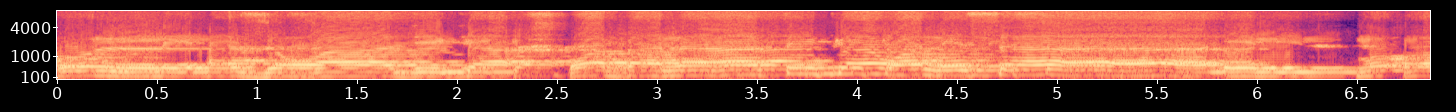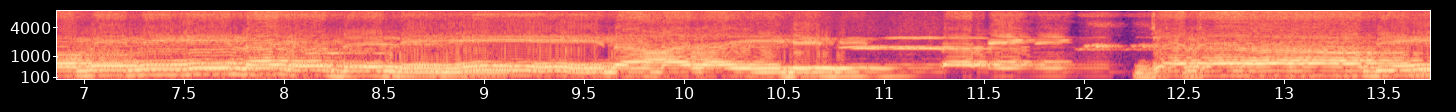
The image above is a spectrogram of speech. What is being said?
কুল লিআজওয়াজিকা عليهن من جلابيبهن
